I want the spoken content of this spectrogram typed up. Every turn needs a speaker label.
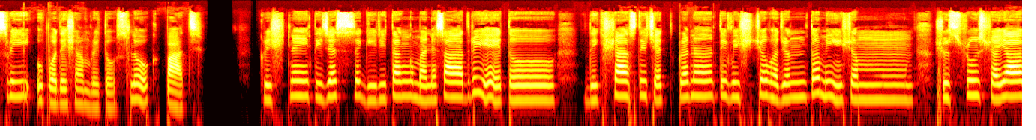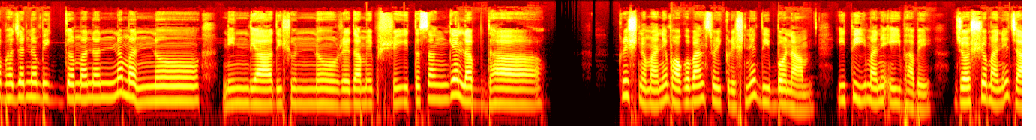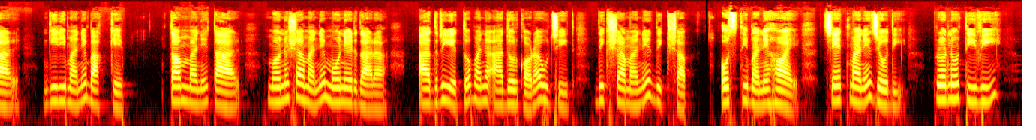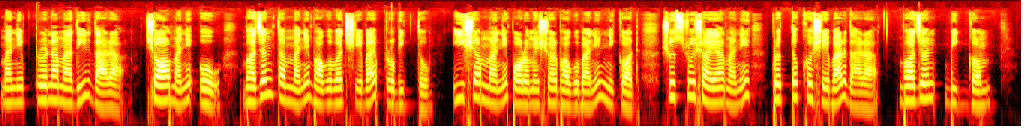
Speaker 1: শ্রী উপদেশামৃত শ্লোক পাঁচ কৃষ্ণে তিজস্য গিরিতং মনসাদ্রিয়েত দীক্ষাস্তি চেৎপ্রণতিভিশ্চ ভজন্তमीশম শুশ্রূষয়া ভজন বিজ্ঞমনন্নমন্ন নিন্দ্যাদিশূন্য হৃদমিপ্সিত সঙ্গলব্ধা কৃষ্ণ মানে ভগবান শ্রীকৃষ্ণের দিব্য নাম ইতি মানে এইভাবে যশ মানে যার গিরি মানে বাক্যে তম মানে তার মনসা মানে মনের দ্বারা, আদ্রিয়েত মানে আদর করা উচিত, দীক্ষা মানে দীক্ষা, অস্থি মানে হয়, চেত মানে যদি, প্রণতিভি মানে প্রণামাদির দ্বারা, চ মানে ও, ভজন্তম মানে ভগবত সেবায় প্রবৃত্ত, ঈশম মানে পরমেশ্বর ভগবানের নিকট, শুশ্রূষয়া মানে প্রত্যক্ষ সেবার দ্বারা, ভজন বিজ্ঞম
